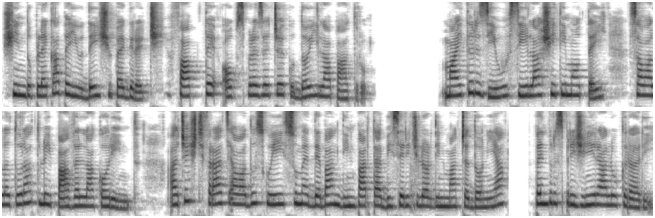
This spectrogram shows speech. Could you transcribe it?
și îndupleca pe iudei și pe greci, fapte 18 cu 2 la 4. Mai târziu, Sila și Timotei s-au alăturat lui Pavel la Corint. Acești frați au adus cu ei sume de bani din partea bisericilor din Macedonia pentru sprijinirea lucrării.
